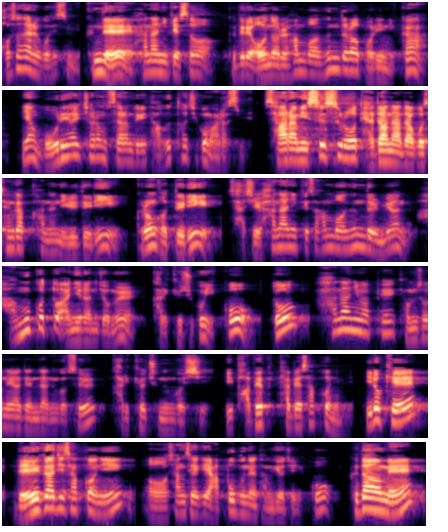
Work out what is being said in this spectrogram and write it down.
벗어나려고 했습니다. 근데 하나님께서 그들의 언어를 한번 흔들어 버리니까 그냥 모래알처럼 그 사람들이 다 흩어지고 말았습니다. 사람이 스스로 대단하다고 생각하는 일들이 그런 것들이 사실 하나님께서 한번 흔들면 아무것도 아니라는 점을 가르쳐 주고 있고 또 하나님 앞에 겸손해야 된다는 것을 가르쳐 주는 것이 이 바벨탑의 사건입니다. 이렇게 네 가지 사건이 어, 창세기 앞부분에 담겨져 있고 그 다음에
